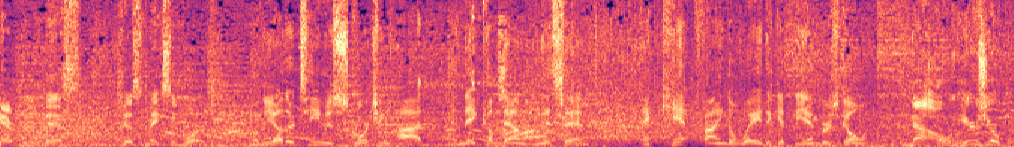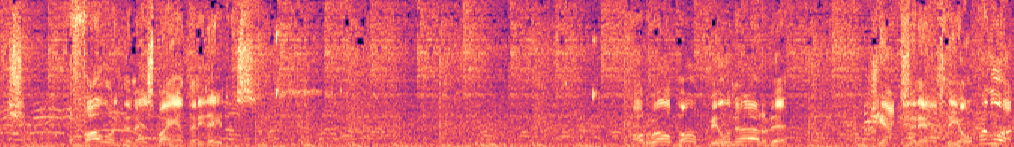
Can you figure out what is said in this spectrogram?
every miss just makes it worse. Well, the other team is scorching hot, and they come down on this end and can't find a way to get the embers going. Now, here's Jokic. Following the miss by Anthony Davis. Caldwell Pope feeling it out a bit. Jackson has the open look.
